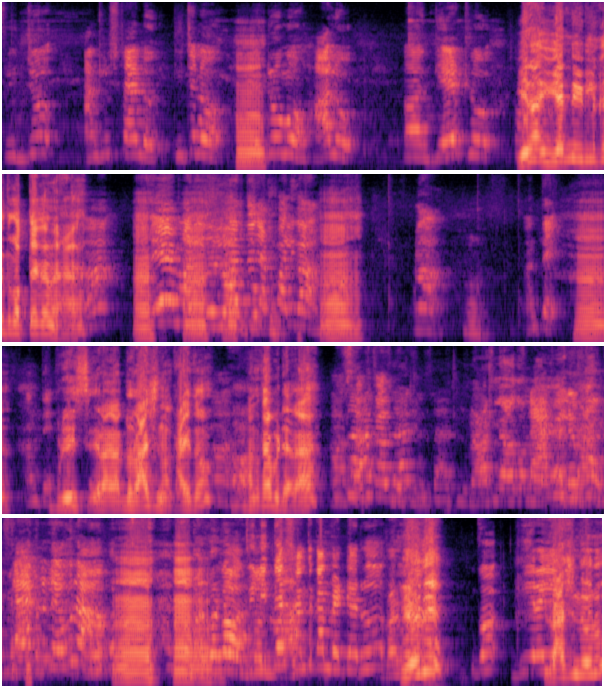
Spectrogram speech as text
ఫ్రిడ్జ్ అంట్లు స్టాండ్ కిచెన్. బెడ్రూమ్ హాలు ఆ, గేట్లు. ఇవన్నీ ఇల్లు కింద వస్తాయి కదా? అంతా. అంతే. అంతే. ఇప్పుడు రాసిన కాగితం? అంతకా పెట్టారా ఆ, సంతకాలు పెట్టింది. ఫ్లాట్లు లేవు, ఫ్లాట్లు లేవురా ఆ, ఆ. ఇగో, వీళ్ళిద్దరు సంతకం పెట్టారు ఏది? రాసింది ఎవరు?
